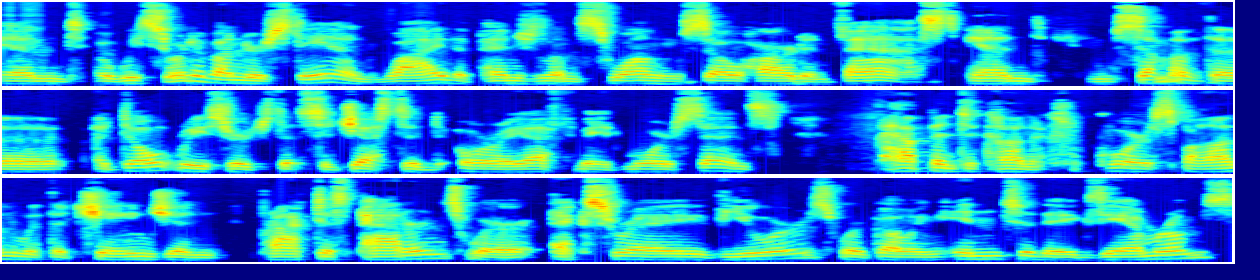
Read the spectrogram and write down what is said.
And we sort of understand why the pendulum swung so hard and fast. And some of the adult research that suggested ORIF made more sense happened to kind of correspond with the change in practice patterns where x ray viewers were going into the exam rooms.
